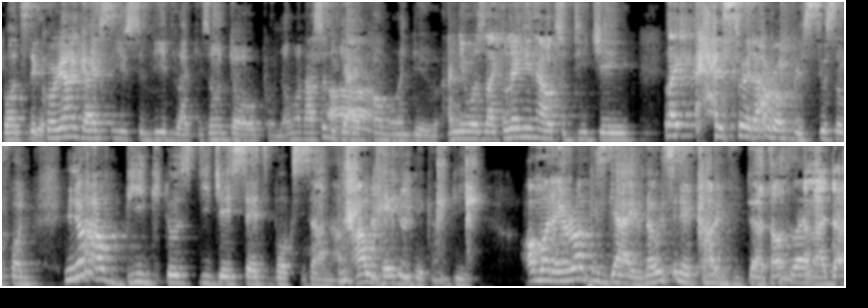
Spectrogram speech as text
but the Yeah. Korean guy still used to leave like his own door open. And I saw the guy Ah. come one day, and he was like learning how to DJ. Like I swear that robbery is still so fun. You know how big those DJ set boxes are now, how heavy they can be. Oh man, they robbed this guy. Now we see a car with that. I was like, And like that,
